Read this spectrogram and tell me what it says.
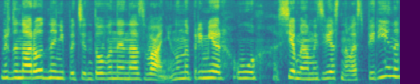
международное непатентованное название. Ну, например, у всем нам известного аспирина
